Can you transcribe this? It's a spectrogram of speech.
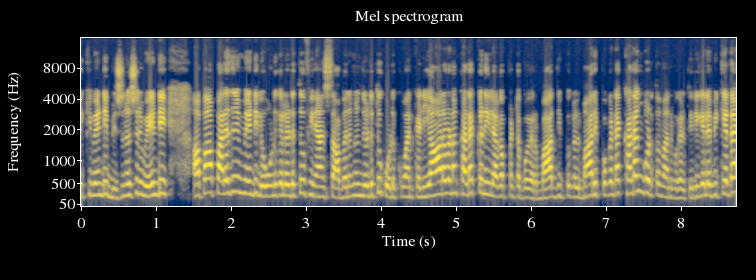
ജോലിക്ക് വേണ്ടി ബിസിനസ്സിന് വേണ്ടി അപ്പോൾ പലതിനും വേണ്ടി ലോണുകൾ എടുത്തു ഫിനാൻസ് സ്ഥാപനങ്ങളിൽ നിന്ന് എടുത്തു കൊടുക്കുവാൻ കഴിയാറവണം കടക്കണിയിൽ അകപ്പെട്ടു പോയവർ. ബാധിപ്പുകൾ മാറിപ്പോകട്ടെ കടം കൊടുത്ത നന്മകൾ തിരികെ ലഭിക്കട്ടെ.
